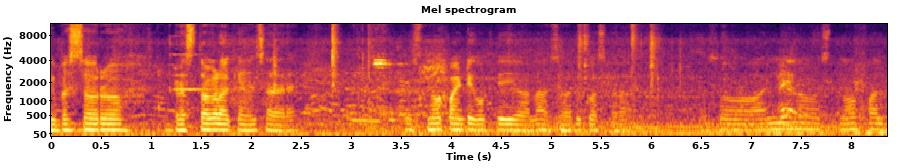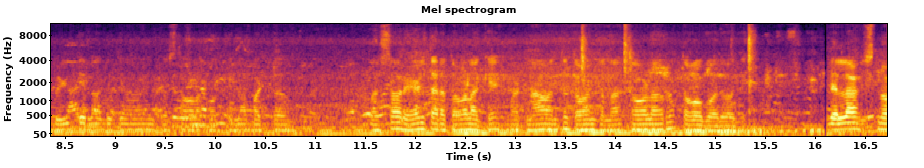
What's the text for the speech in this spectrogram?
ಈ ಬಸ್ ಅವರು ಡ್ರೆಸ್ ತೊಗೊಳಕ್ಕೆ ನಿಲ್ಸಿದ್ದಾರೆ. ಸ್ನೋ ಪಾಯಿಂಟಿಗೆ ಹೋಗ್ತಿದ್ದೀವಲ್ಲ ಸೊ ಅದಕ್ಕೋಸ್ಕರ. ಸೊ ಅಲ್ಲೇನು ಸ್ನೋಫಾಲ್ ಬೀಳ್ತಿಲ್ಲ ಅದಕ್ಕೆ ನಾವು ಡ್ರೆಸ್ ತೊಗೊಳಕ್ಕೆ ಹೋಗ್ತಿಲ್ಲ ಬಟ್ ಬಸ್ ಅವ್ರು ಹೇಳ್ತಾರೆ ತೊಗೊಳಕ್ಕೆ ಬಟ್ ನಾವಂತೂ ತೊಗೊತಲ್ಲ ತೊಗೊಳೋರು ತೊಗೋಬೋದು ಹೋಗಿ. ಇದೆಲ್ಲ ಸ್ನೋ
